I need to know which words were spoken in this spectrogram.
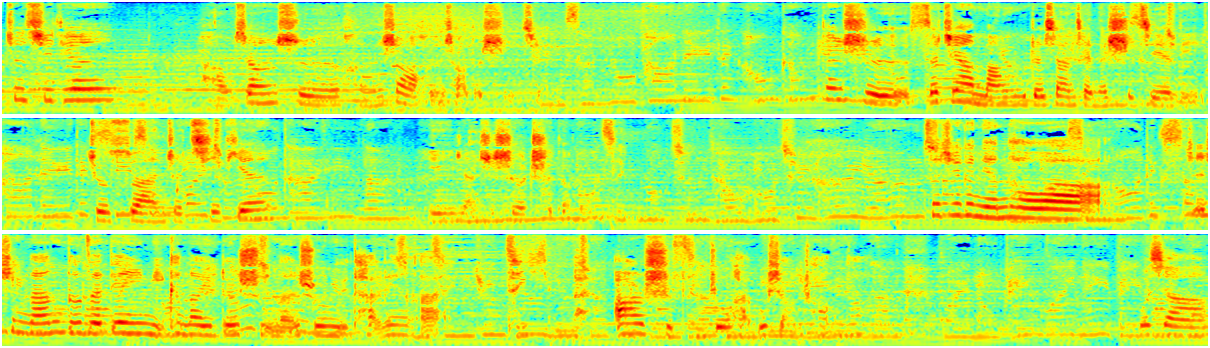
这七天好像是很少很少的时间。但是在这样忙碌着向前的世界里，就算这七天，也依然是奢侈的了。在这个年头啊，真是难得在电影里看到一对熟男熟女谈恋爱，才一百二十分钟还不上床的。我想，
